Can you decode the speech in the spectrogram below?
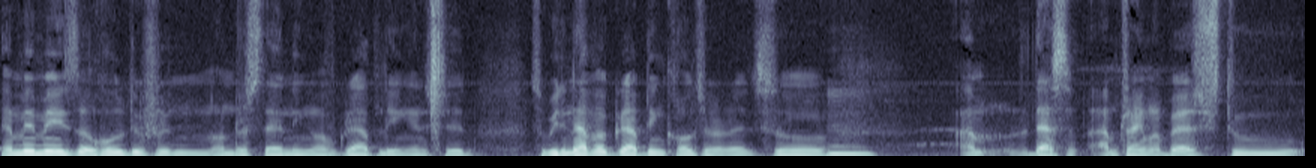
MMA is a whole different understanding of grappling and shit. So we didn't have a grappling culture, right? So. Hmm. I'm that's I'm trying my best to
